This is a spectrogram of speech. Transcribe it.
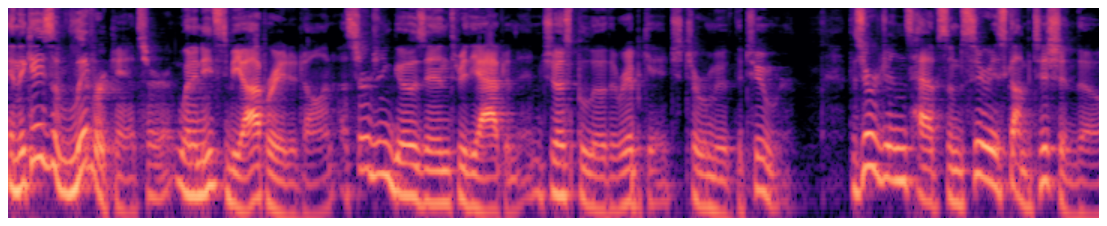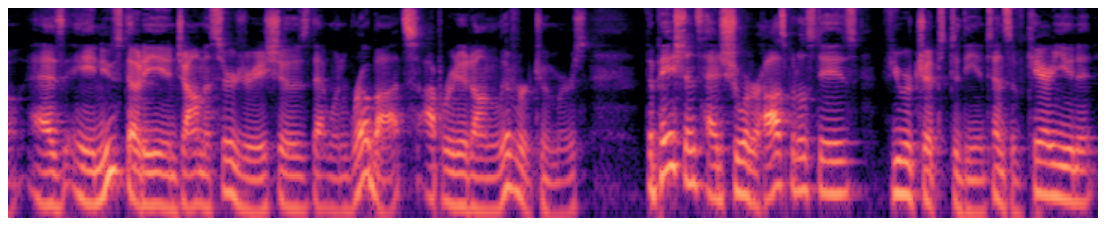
In the case of liver cancer, when it needs to be operated on, a surgeon goes in through the abdomen just below the ribcage to remove the tumor. The surgeons have some serious competition, though, as a new study in JAMA Surgery shows that when robots operated on liver tumors, the patients had shorter hospital stays, fewer trips to the intensive care unit,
